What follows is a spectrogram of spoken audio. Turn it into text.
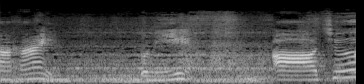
มาให้ ตัวนี้อ่าชื่อ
